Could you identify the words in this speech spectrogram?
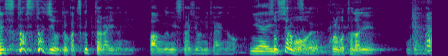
テスタスタジオとか作ったらいいのに番組スタジオみたいの。いやそしたらもそうね。うこれもただでみたいな。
